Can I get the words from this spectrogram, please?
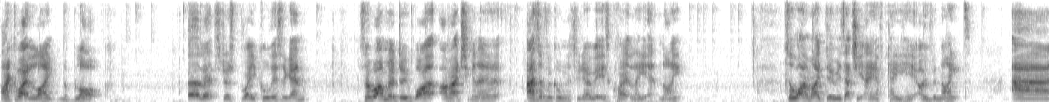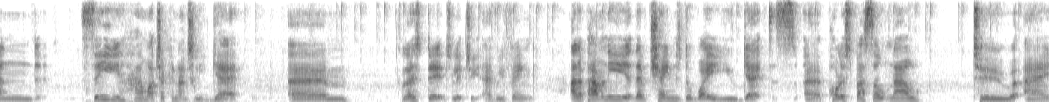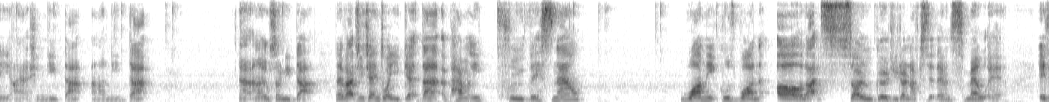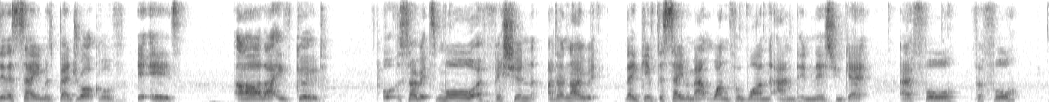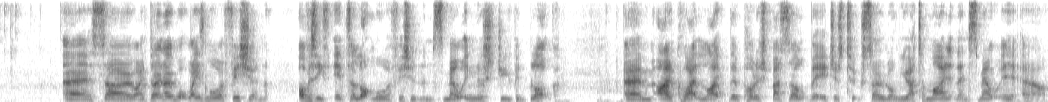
I quite like the block. Uh, let's just break all this again. So what I'm gonna do, what I'm actually gonna, as of recording this video, it is quite late at night. So what I might do is actually AFK here overnight and see how much I can actually get. Um, let's ditch literally everything. And apparently they've changed the way you get uh, polished basalt now to a... I actually need that, and I need that. Uh, and I also need that. They've actually changed the way you get that, apparently through this now. 1 equals 1. Oh, that's so good. You don't have to sit there and smelt it. Is it the same as bedrock? Of it is. Ah, that is good. So it's more efficient. I don't know. It, they give the same amount, one for one, and in this you get uh, four for four. Uh, so I don't know what way's more efficient. Obviously, it's a lot more efficient than smelting the stupid block. Um, I quite like the polished basalt, but it just took so long. You had to mine it, then smelt it. Uh,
